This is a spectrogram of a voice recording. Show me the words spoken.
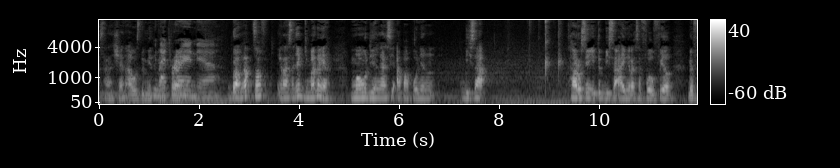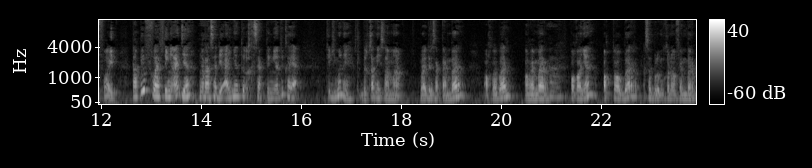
sunshine I was the midnight, midnight rain. rain ya. Banget Sof. Ngerasanya gimana ya? Mau dia ngasih apa pun yang bisa harusnya itu bisa Aing ngerasa fulfill the void tapi flatting aja ngerasa di Aingnya tuh acceptingnya tuh kayak kayak gimana ya? Dekat nih sama berarti dari September Oktober November Hmm. pokoknya Oktober sebelum ke November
